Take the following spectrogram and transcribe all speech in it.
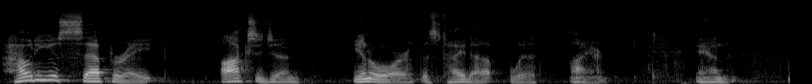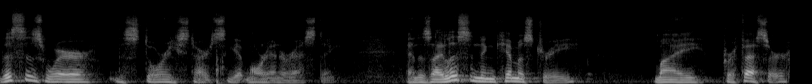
How do you separate oxygen in ore that's tied up with iron. And this is where the story starts to get more interesting. And as I listened in chemistry, my professor,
